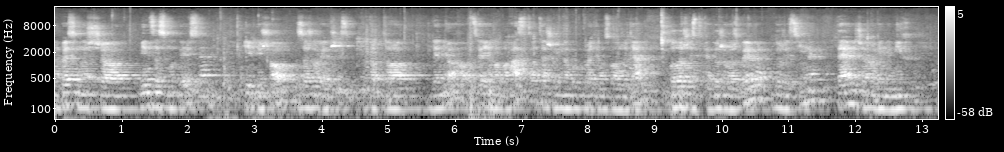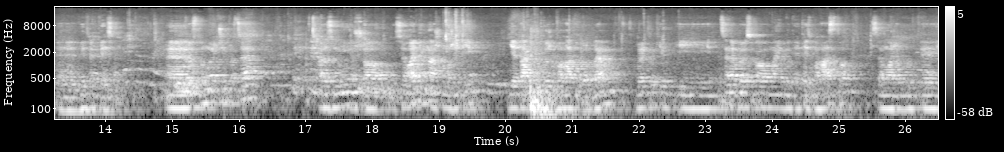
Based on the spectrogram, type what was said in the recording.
написано, що він засмутився і пішов, зажурившись. Тобто для нього це його багатство, те, що він набув протягом свого життя, було щось таке дуже важливе, дуже цінне, те, від чого він не міг е, відректися. Е, Роздумуючи про це, розумію, що сьогодні в нашому житті є також дуже багато проблем, викликів, і це не обов'язково має бути якесь багатство, це може бути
